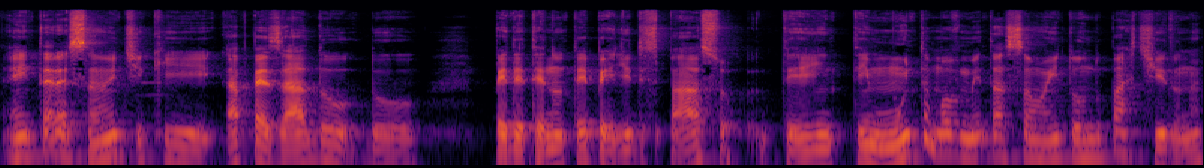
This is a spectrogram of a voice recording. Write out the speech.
É interessante que, apesar do, do PDT não ter perdido espaço, tem, tem muita movimentação em torno do partido, né?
